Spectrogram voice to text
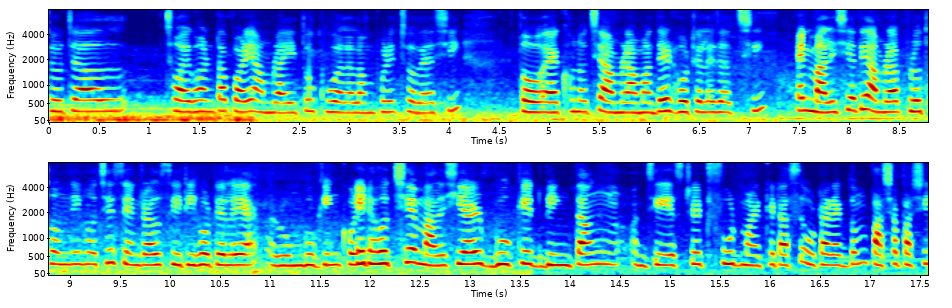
টোটাল ছয় ঘণ্টা পরে আমরা এই তো কুয়ালালামপুরে চলে আসি। তো এখন হচ্ছে আমরা আমাদের হোটেলে যাচ্ছি। অ্যান্ড মালয়েশিয়াতে আমরা প্রথম দিন হচ্ছে সেন্ট্রাল সিটি হোটেলে রুম বুকিং করি। এটা হচ্ছে মালয়েশিয়ার বুকেট বিংতাং যে স্ট্রিট ফুড মার্কেট আছে, ওটার একদম পাশাপাশি।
